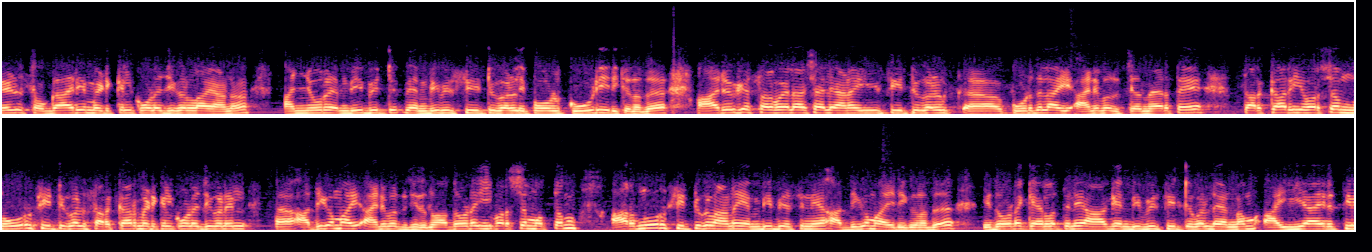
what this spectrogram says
ഏഴ് സ്വകാര്യ മെഡിക്കൽ കോളേജുകളിലായാണ് അഞ്ഞൂറ് M B B M B B സീറ്റുകൾ ഇപ്പോൾ കൂടിയിരിക്കുന്നത്. ആരോഗ്യ സർവകലാശാലയാണ് ഈ സീറ്റുകൾ കൂടുതലായി അനുവദിച്ചത്. നേരത്തെ സർക്കാർ ഈ വർഷം നൂറ് സീറ്റുകൾ സർക്കാർ മെഡിക്കൽ കോളേജുകളിൽ അധികമായി അനുവദിച്ചിരുന്നു. അതോടെ ഈ വർഷം മൊത്തം അറുന്നൂറ് സീറ്റുകളാണ് എം ബി ബി എസിന് അധികമായിരിക്കുന്നത്. ഇതോടെ കേരളത്തിലെ ആകെ എം ബി ബി സീറ്റുകളുടെ എണ്ണം അയ്യായിരത്തി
